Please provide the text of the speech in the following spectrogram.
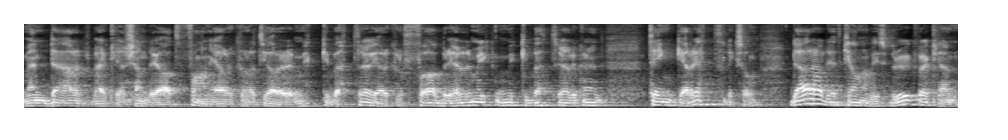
Men där verkligen kände jag att fan, jag hade kunnat göra det mycket bättre. Jag hade kunnat förbereda det mycket, mycket bättre. Jag hade kunnat tänka rätt. Liksom. Där hade ett cannabisbruk verkligen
